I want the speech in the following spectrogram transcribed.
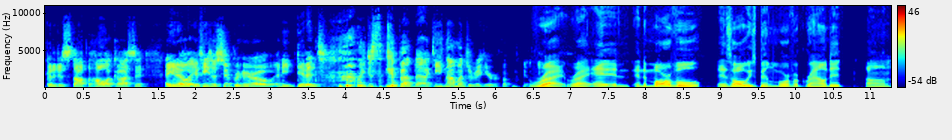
could have just stopped the Holocaust. And, and, you know, if he's a superhero and he didn't, like, just think about that. Like, he's not much of a hero. Right. Right. And and, and the Marvel has always been more of a grounded um Mhm.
